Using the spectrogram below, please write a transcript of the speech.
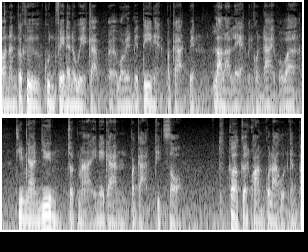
ตอนนั้นก็คือคุณเฟย์ดันอะเวย์ับวอร์เรนเบตตี้เนี่ยประกาศเป็น La La Land เป็นคนได้ เพราะว่าทีมงานยื่นจดหมายในการประกาศผิดซอง ก็เกิดความโกลาหลกันไป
